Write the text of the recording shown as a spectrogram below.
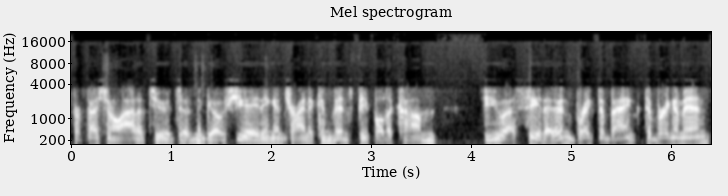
professional attitude to negotiating and trying to convince people to come to USC. They didn't break the bank to bring him in.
